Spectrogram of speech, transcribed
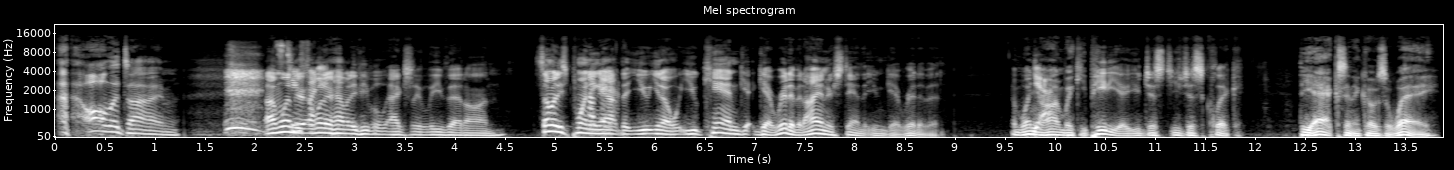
all the time. I wonder. I wonder how many people actually leave that on. Somebody's pointing Oh, yeah. out that you, you know, you can get, get rid of it. I understand that you can get rid of it. And when Yeah. you're on Wikipedia, you just you just click the X and it goes away.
